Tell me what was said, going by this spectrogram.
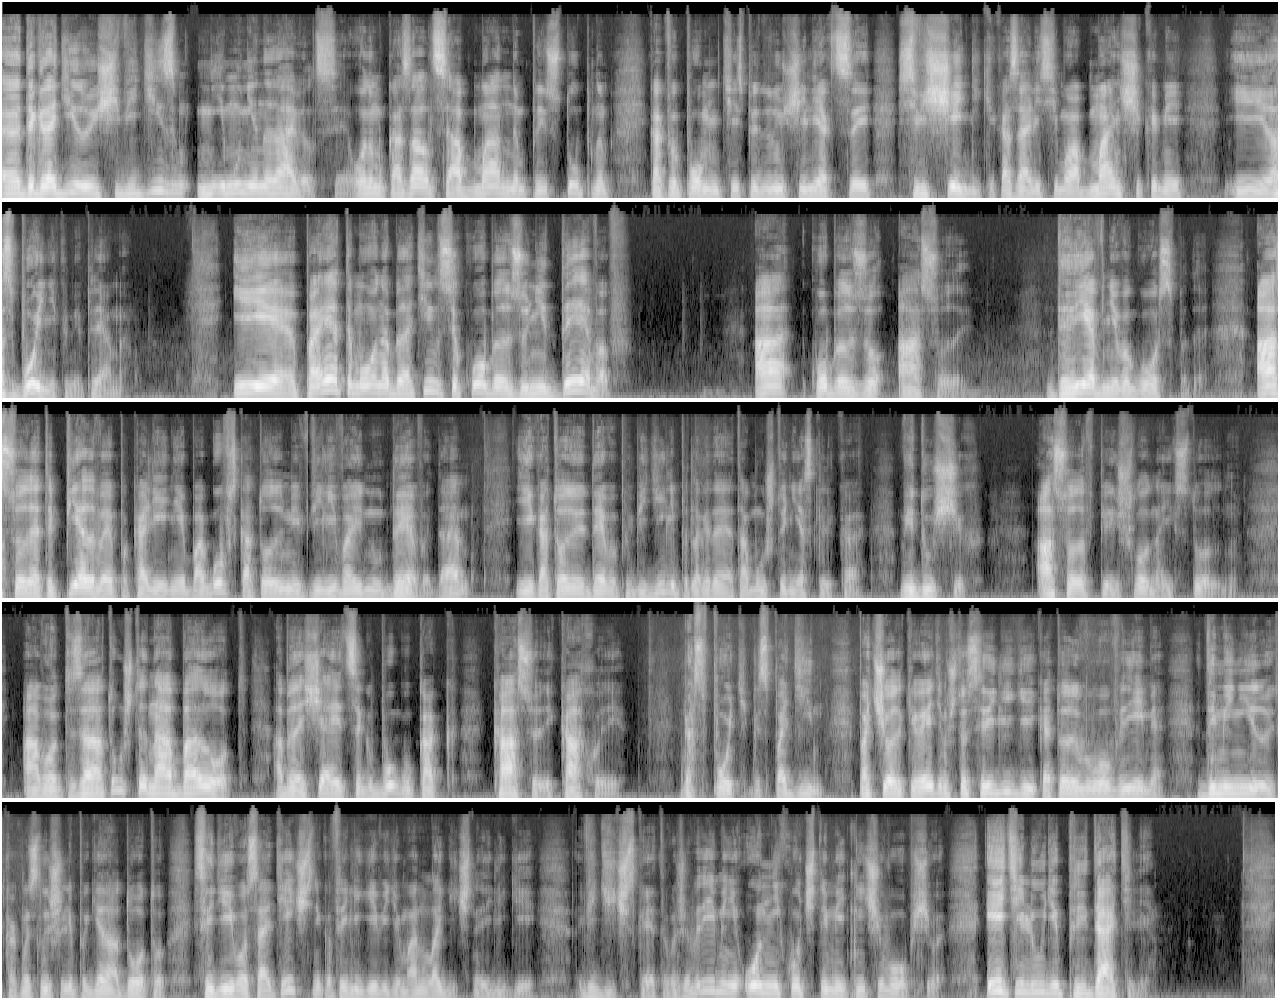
деградирующий ведизм ему не нравился. Он ему казался обманным, преступным. Как вы помните из предыдущей лекции, священники казались ему обманщиками и разбойниками прямо. И поэтому он обратился к образу не девов, а к образу Асуры, древнего Господа. Асуры – это первое поколение богов, с которыми ввели войну Девы, да, и которые Девы победили благодаря тому, что несколько ведущих асуров перешло на их сторону. А вот Заратушта, наоборот, обращается к Богу как к Асуре, к Ахуре, Господь, Господин, подчеркивая этим, что с религией, которая в его время доминирует, как мы слышали по Геродоту, среди его соотечественников, религия, видимо, аналогична религии ведической этого же времени, он не хочет иметь ничего общего. Эти люди предатели.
